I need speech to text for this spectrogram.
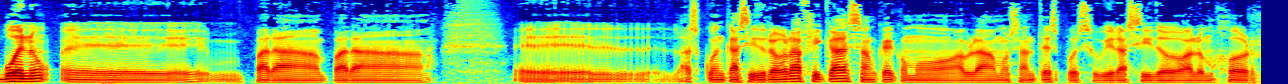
bueno, eh, para, para eh, las cuencas hidrográficas, aunque como hablábamos antes, pues hubiera sido a lo mejor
